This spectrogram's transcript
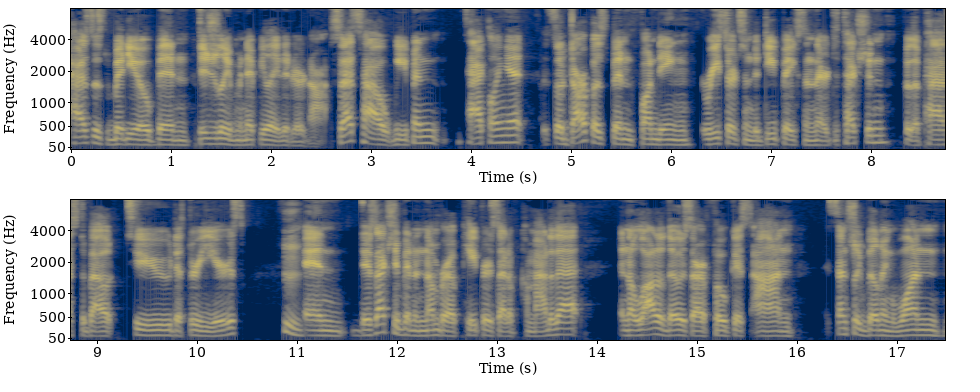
has this video been digitally manipulated or not. So that's how we've been tackling it. So DARPA's been funding research into deepfakes and their detection for the past about two to three years. Hmm. And there's actually been a number of papers that have come out of that. And a lot of those are focused on essentially building one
